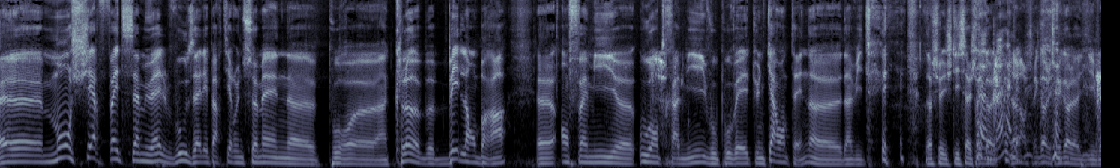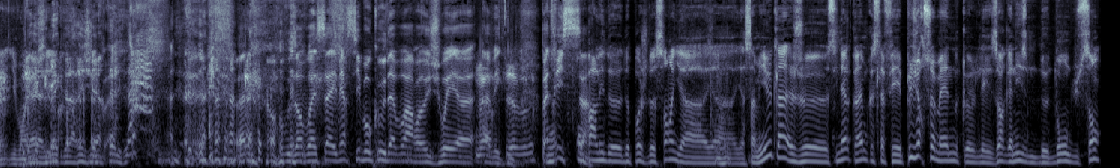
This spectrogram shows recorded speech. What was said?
Euh, mon cher Fête Samuel, vous allez partir une semaine euh, pour euh, un club Bellambra, euh, en famille euh, ou entre amis. Vous pouvez être une quarantaine euh, d'invités. Non, je, je dis ça, je rigole. Non, non, je rigole, je rigole. Ils, vont- ils vont Il y a aller le mec de la régie RTL. Voilà, on vous envoie ça et merci beaucoup d'avoir euh, joué euh, Merci avec nous. vous. Patrice. On, on parlait de, de poche de sang il y, a, il, y a, il y a cinq minutes. Là. Je signale quand même que cela fait plusieurs semaines que les organismes de dons du sang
